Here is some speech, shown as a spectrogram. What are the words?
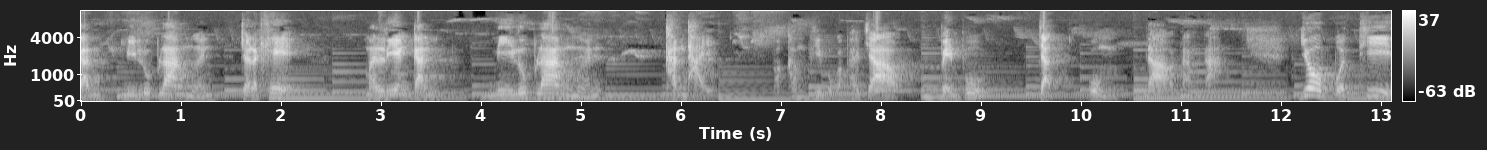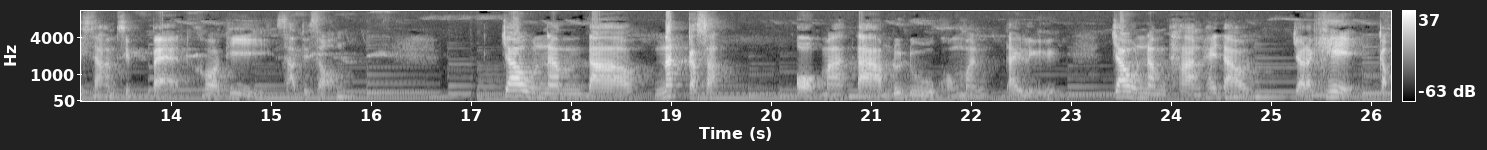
กันมีรูปร่างเหมือนจระเข้มันเรียงกันมีรูปร่างเหมือนคันไถพระคัมภีร์บอกว่าพระเจ้า เป็นผู้จัดกลุ่มดาวต่างๆ โยบบทที่ 38 ข้อที่ 32 เจ้านำดาวนักกษัตริย์ออกมาตามฤดูของมันได้หรือ เจ้านำทางให้ดาวจระเข้กับ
